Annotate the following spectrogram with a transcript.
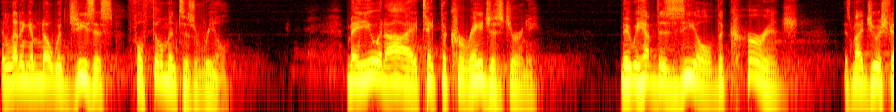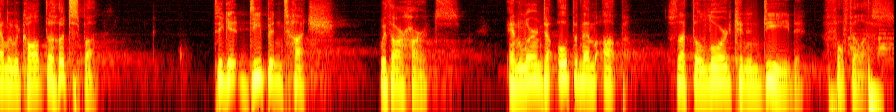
and letting them know with Jesus, fulfillment is real. May you and I take the courageous journey. May we have the zeal, the courage, as my Jewish family would call it, the chutzpah, to get deep in touch with our hearts and learn to open them up so that the Lord can indeed fulfill us.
